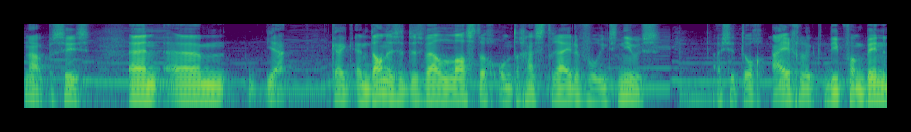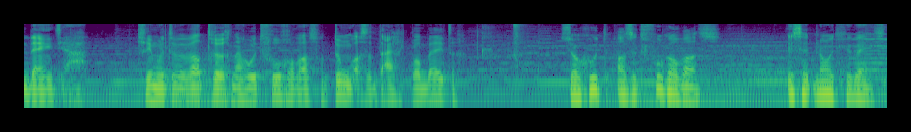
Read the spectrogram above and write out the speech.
Nou, precies. En ehm, ja, kijk, en dan is het dus wel lastig om te gaan strijden voor iets nieuws. Als je toch eigenlijk diep van binnen denkt, ja, misschien moeten we wel terug naar hoe het vroeger was, want toen was het eigenlijk wel beter. Zo goed als het vroeger was, is het nooit geweest.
